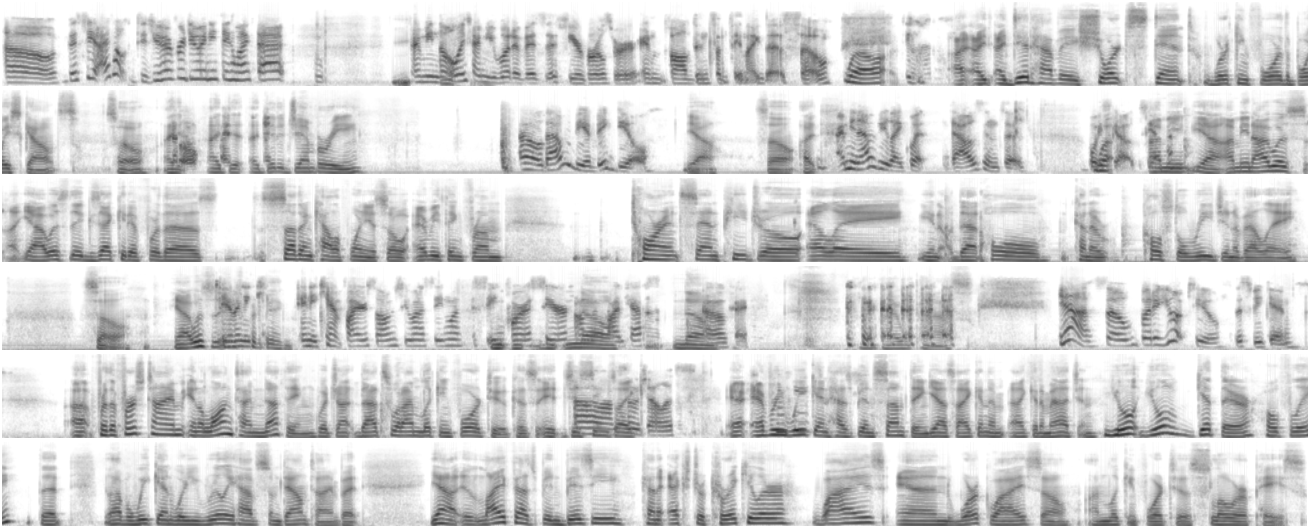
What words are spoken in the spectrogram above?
Oh, but see, I don't. Did you ever do anything like that? I mean, the only time you would have is if your girls were involved in something like this. So, well, I, I, I did have a short stint working for the Boy Scouts so I, oh, I did I did a jamboree. Oh, that would be a big deal. Yeah. So I. I mean, that would be like what thousands of Boy well, Scouts. Yeah. I mean, yeah. I mean, I was yeah, I was the executive for the Southern California, so everything from Torrance, San Pedro, L.A. You know that whole kind of coastal region of L.A. So yeah, it was. Do you have any, big. any campfire songs you want to sing with, sing for us here no, on the podcast? No. Oh, okay. I will pass. Yeah. So, what are you up to this weekend? Uh, for the first time in a long time, nothing. Which I, that's what I'm looking forward to because it just oh, seems I'm like so jealous. every weekend has been something. Yes, I can. I can imagine. You'll you'll get there. Hopefully, that you'll have a weekend where you really have some downtime. But yeah, life has been busy, kind of extracurricular wise and work wise. So I'm looking forward to a slower pace.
